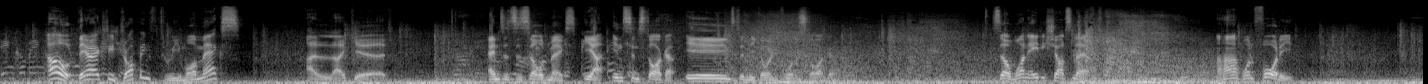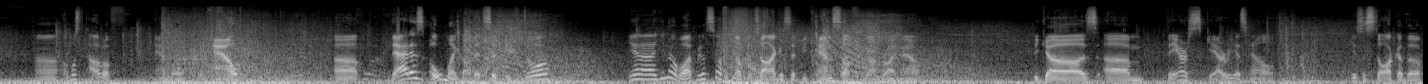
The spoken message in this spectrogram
incoming. Oh, they're actually dropping three more mechs? I like it. And it's his old mechs. Yeah, instant stalker. Instantly going for the stalker. So, 180 shots left. Uh-huh, 140. Uh, almost out of ammo. Ow. Uh, that is... Oh my god, that's a Victor? Yeah, you know what? We'll soften up the targets that we can soften up right now. Because, um, they are scary as hell. Here's a stalker, though.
